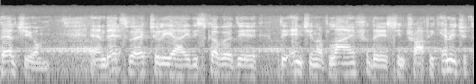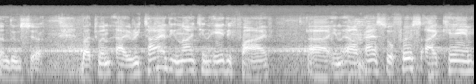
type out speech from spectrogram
Belgium. And that's where actually I discovered the, the engine of life, the syntropic energy transducer. But when I retired in 1985, uh, in El Paso, first I came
